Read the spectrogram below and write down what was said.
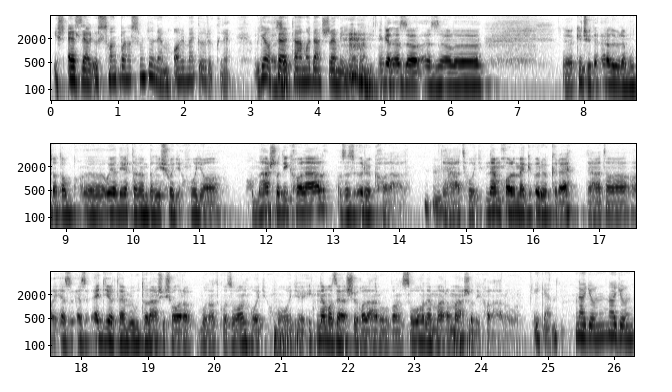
És ezzel összhangban azt mondja, nem hal meg örökre. Ugye a ezzel, feltámadás reménye van itt. Igen, ezzel, ezzel kicsit előre mutat olyan értelemben is, hogy, hogy a, a második halál az az örök halál. Uh-huh. Tehát, hogy nem hal meg örökre, tehát a, ez, ez egyértelmű utalás is arra vonatkozóan, hogy, hogy itt nem az első halálról van szó, hanem már a második halálról. Igen, nagyon-nagyon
